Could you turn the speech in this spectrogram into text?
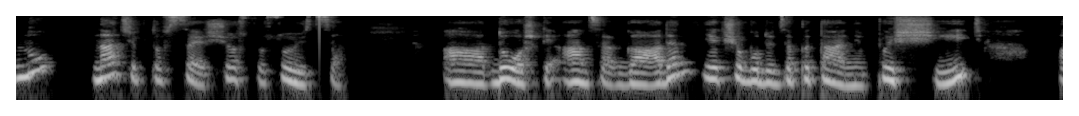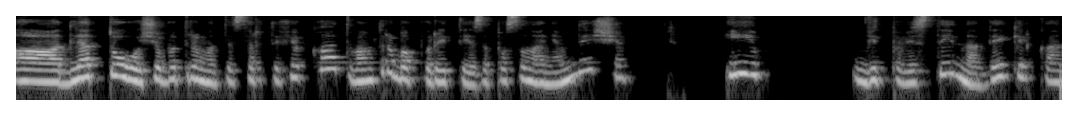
Ну, начебто все, що стосується а, дошки Answer Garden. Якщо будуть запитання, пишіть. А для того, щоб отримати сертифікат, вам треба перейти за посиланням нижче і відповісти на декілька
